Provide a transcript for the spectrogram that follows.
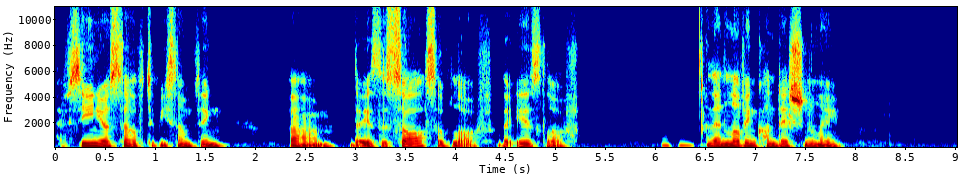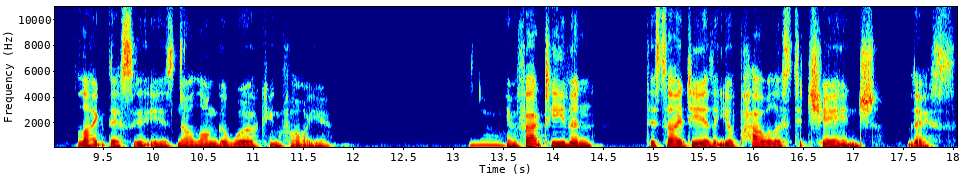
have seen yourself to be something um, that is the source of love, that is love. Mm-hmm. And then loving conditionally like this is no longer working for you. No. In fact, even this idea that you're powerless to change this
